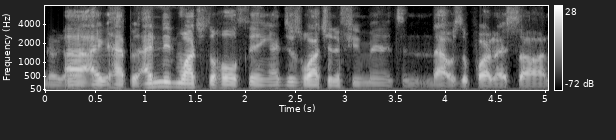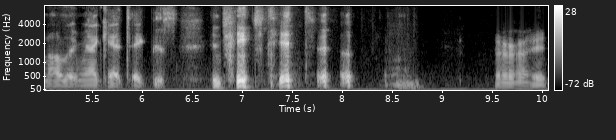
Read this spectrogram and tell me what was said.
Right. Uh, I happened. I didn't watch the whole thing. I just watched it a few minutes, and that was the part I saw. And I was like, "Man, I can't take this," and changed it. All right,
